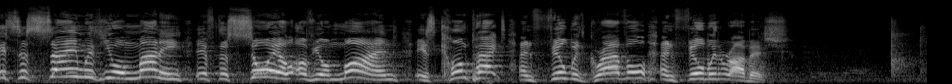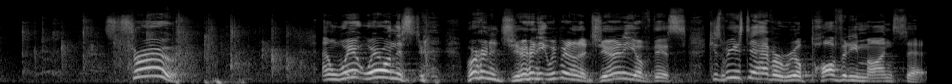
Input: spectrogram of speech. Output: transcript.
It's the same with your money if the soil of your mind is compact and filled with gravel and filled with rubbish. It's true. And we're, we're on this, we're on a journey, we've been on a journey of this because we used to have a real poverty mindset.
